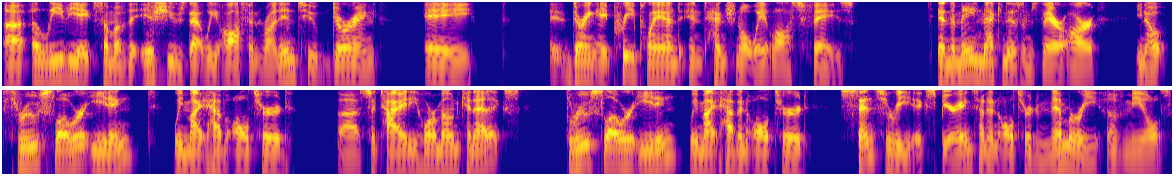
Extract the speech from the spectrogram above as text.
uh, alleviate some of the issues that we often run into during a during a pre-planned intentional weight loss phase. And the main mechanisms there are you know, through slower eating, we might have altered uh, satiety hormone kinetics. Through slower eating, we might have an altered sensory experience and an altered memory of meals.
